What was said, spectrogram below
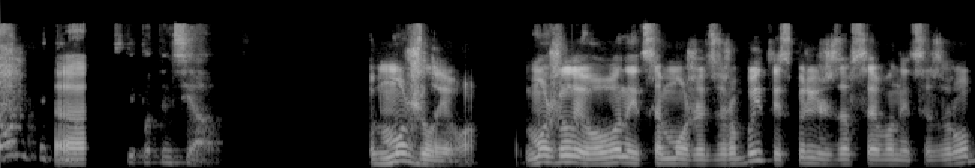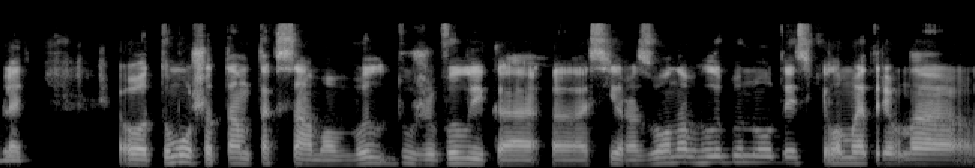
он Е. такий потенціал? Можливо, можливо, вони це можуть зробити. Скоріш за все, вони це зроблять. От, тому що там так само вел, дуже велика е, сіра зона в глибину, десь кілометрів на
